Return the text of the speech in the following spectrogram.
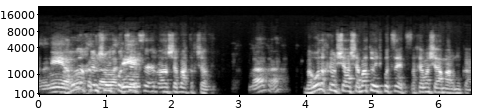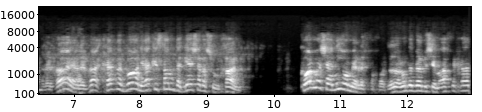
אז אני... ברור לכם שהוא יתפוצץ בשבת עכשיו. מה? מה? ברור לכם שהשבת הוא יתפוצץ, אחרי מה שאמרנו כאן. הלוואי, הלוואי. חבר'ה, בואו, אני רק אשם דגש על השולחן. כל מה שאני אומר לפחות, לא, אני לא מדבר בשם אף אחד,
